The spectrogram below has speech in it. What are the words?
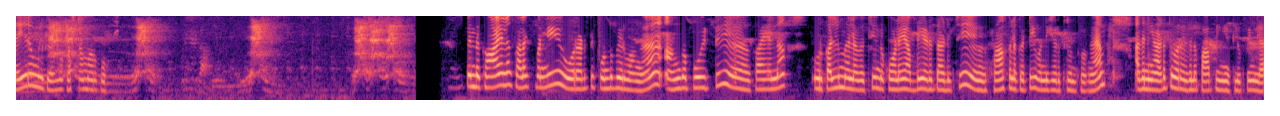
செய்கிறவங்களுக்கு எவ்வளோ கஷ்டமாக இருக்கும். இப்போ இந்த காயெல்லாம் கலெக்ட் பண்ணி ஒரு இடத்துக்கு கொண்டு போயிடுவாங்க அங்கே போயிட்டு காயெல்லாம் ஒரு கல் மேலே வச்சு இந்த கோலையை அப்படியே எடுத்து அடித்து சாக்கில் கட்டி வண்டிக்கு எடுத்துகிட்டு வந்துருவாங்க. அதை நீங்கள் அடுத்து வர இதில் பார்ப்பீங்க கிளிப்பிங்கில்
